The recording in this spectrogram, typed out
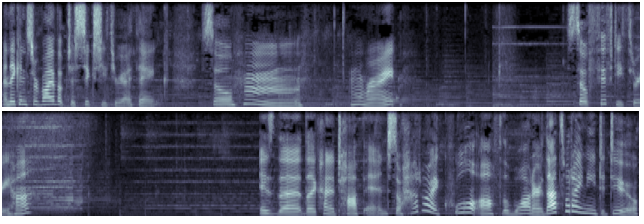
And they can survive up to 63, I think. So, hmm. All right. So 53, huh? Is the, the kind of top end. So how do I cool off the water? That's what I need to do.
